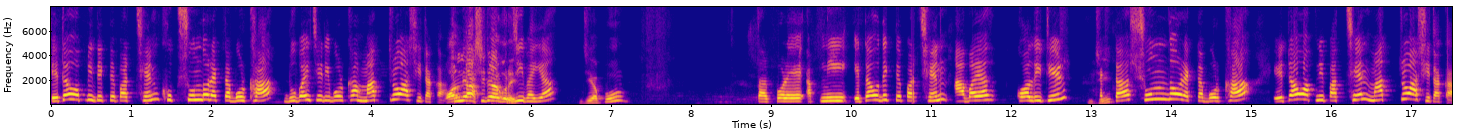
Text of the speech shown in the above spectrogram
এটাও আপনি দেখতে পাচ্ছেন খুব সুন্দর একটা বোরখা দুবাই চেরি বোরখা মাত্র আশি টাকা। অনলি আশি টাকা করে? জি ভাইয়া। জি আপু। তারপরে আপনি এটাও দেখতে পাচ্ছেন আবায়া কোয়ালিটির একটা সুন্দর একটা বোরখা এটাও আপনি পাচ্ছেন মাত্র আশি টাকা।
